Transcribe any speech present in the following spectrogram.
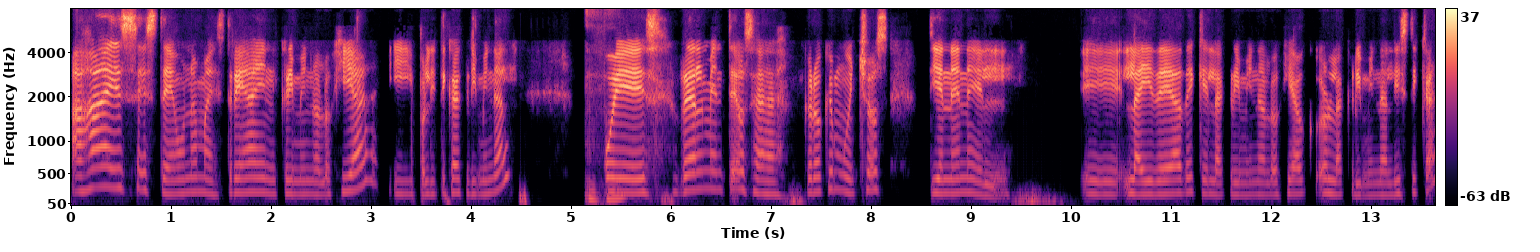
Ajá, es este una maestría en criminología y política criminal. Pues realmente, o sea, creo que muchos tienen el, eh, la idea de que la criminología o la criminalística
